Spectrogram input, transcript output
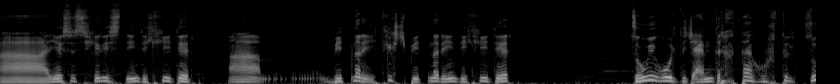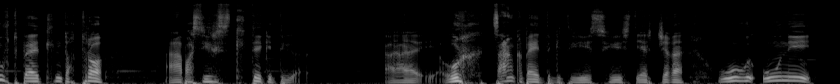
аа Есүс Христ энэ дэлхий дээр аа бид нар итгэгч бид нар энэ дэлхий дээр зөвийг үлдэж амьдрахтай хүртэл зөвхт байдлын дотроо а бас эрсдэлтэй гэдэг өрх занга байдаг гэдгийг Есүс Христ ярьж байгаа. Үүний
